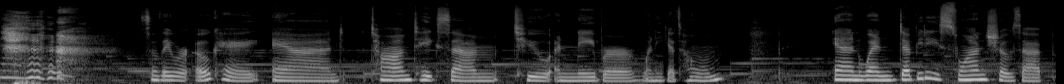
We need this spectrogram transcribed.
so they were okay, and Tom takes them to a neighbor when he gets home. And when Deputy Swan shows up,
